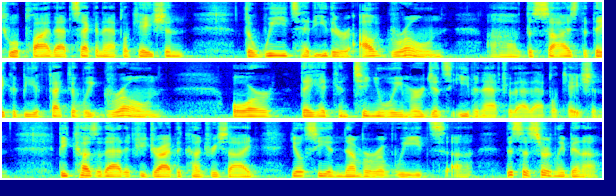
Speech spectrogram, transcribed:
to apply that second application, the weeds had either outgrown uh, the size that they could be effectively grown or they had continual emergence even after that application. Because of that, if you drive the countryside, you'll see a number of weeds. Uh, this has certainly been a,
